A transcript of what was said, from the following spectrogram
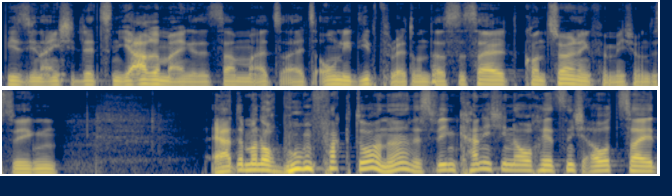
wie sie ihn eigentlich die letzten Jahre mal eingesetzt haben als als Only Deep Threat und das ist halt concerning für mich und deswegen er hat immer noch Boom-Faktor, ne? Deswegen kann ich ihn auch jetzt nicht outside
